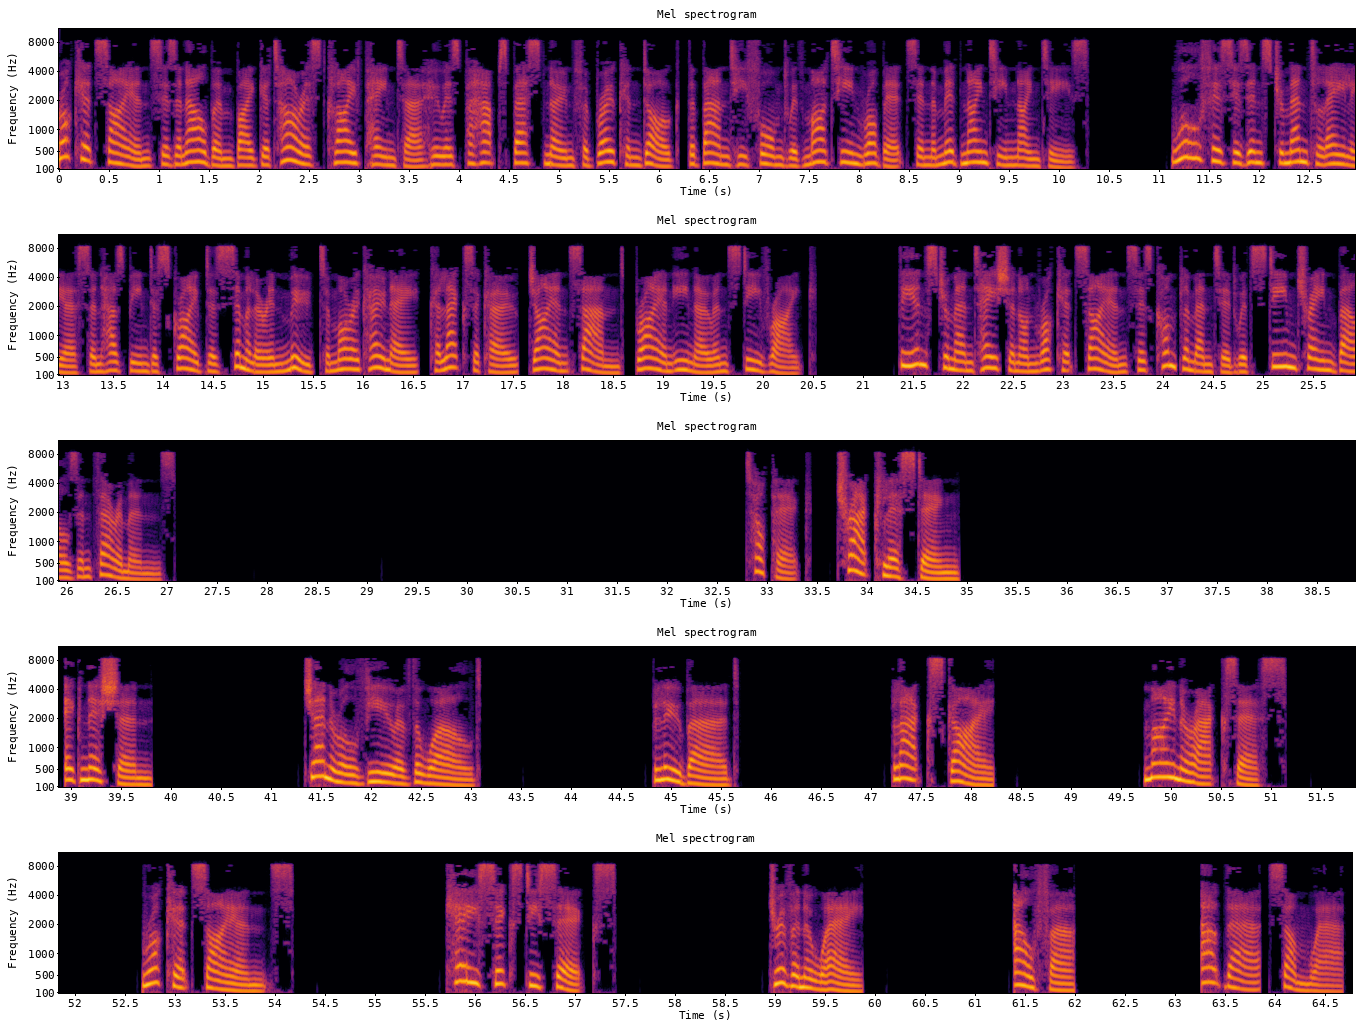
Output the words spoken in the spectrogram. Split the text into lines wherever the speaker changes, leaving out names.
Rocket Science is an album by guitarist Clive Painter who is perhaps best known for Broken Dog, the band he formed with Martine Roberts in the mid-1990s. Wolf is his instrumental alias and has been described as similar in mood to Morricone, Calexico, Giant Sand, Brian Eno and Steve Reich. The instrumentation on Rocket Science is complemented with steam train bells and theremins. Topic: Track listing. Ignition. General view of the world. Bluebird. Black sky. Minor axis. Rocket science. K66. Driven away. Alpha out there, somewhere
